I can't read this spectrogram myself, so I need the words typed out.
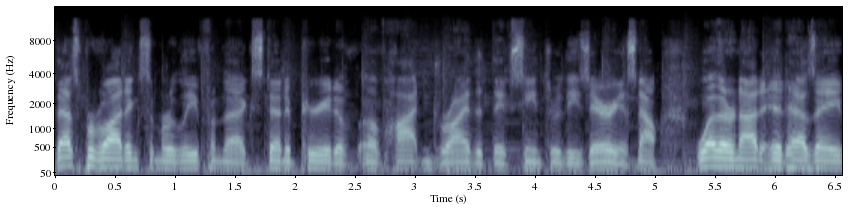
that's providing some relief from that extended period of, of hot and dry that they've seen through these areas. Now, whether or not it has a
